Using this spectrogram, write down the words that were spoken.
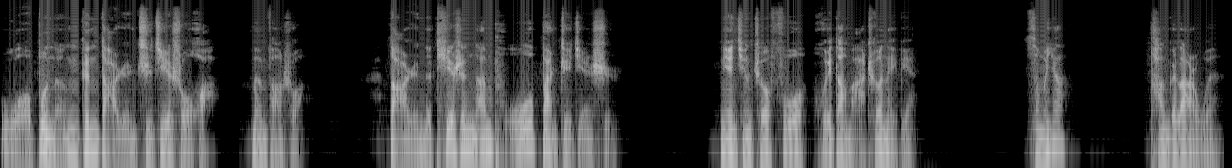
我不能跟大人直接说话，门房说：“大人的贴身男仆办这件事。”年轻车夫回到马车那边。怎么样？唐格拉尔问。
